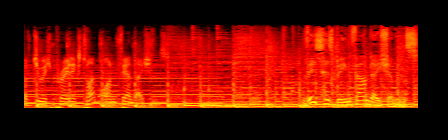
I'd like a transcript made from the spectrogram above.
of Jewish prayer next time on Foundations. This has been Foundations,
